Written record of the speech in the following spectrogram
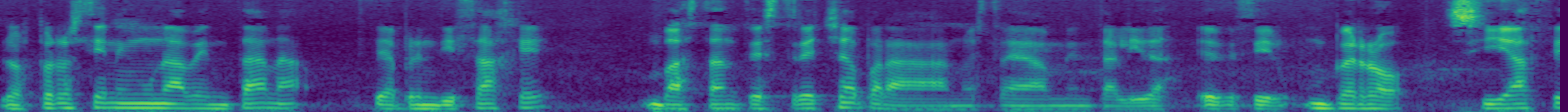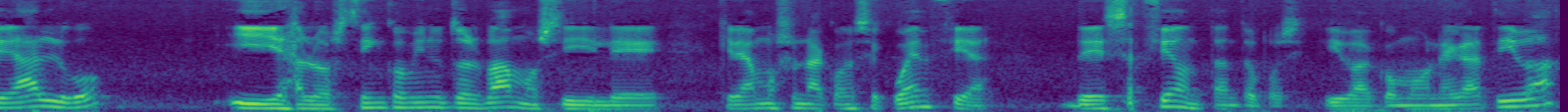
los perros tienen una ventana de aprendizaje bastante estrecha para nuestra mentalidad. Es decir, un perro si hace algo y a los cinco minutos vamos y le creamos una consecuencia de esa acción, tanto positiva como negativa,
